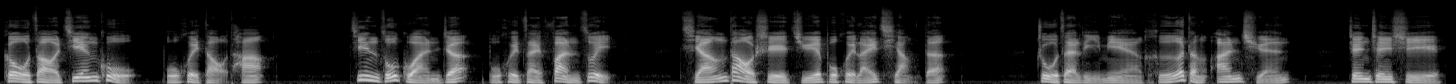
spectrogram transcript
构造坚固，不会倒塌；禁足管着，不会再犯罪；强盗是绝不会来抢的。住在里面何等安全，真真是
